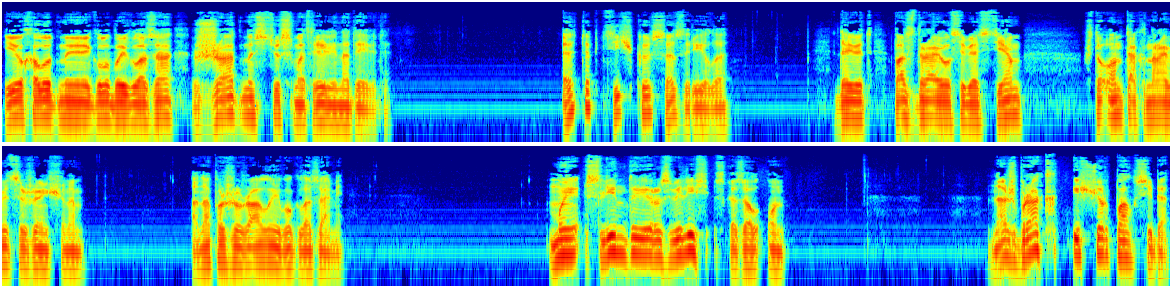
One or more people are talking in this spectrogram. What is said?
Ее холодные голубые глаза с жадностью смотрели на Дэвида. Эта птичка созрела. Дэвид поздравил себя с тем, что он так нравится женщинам. Она пожирала его глазами. «Мы с Линдой развелись», — сказал он. «Наш брак исчерпал себя».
